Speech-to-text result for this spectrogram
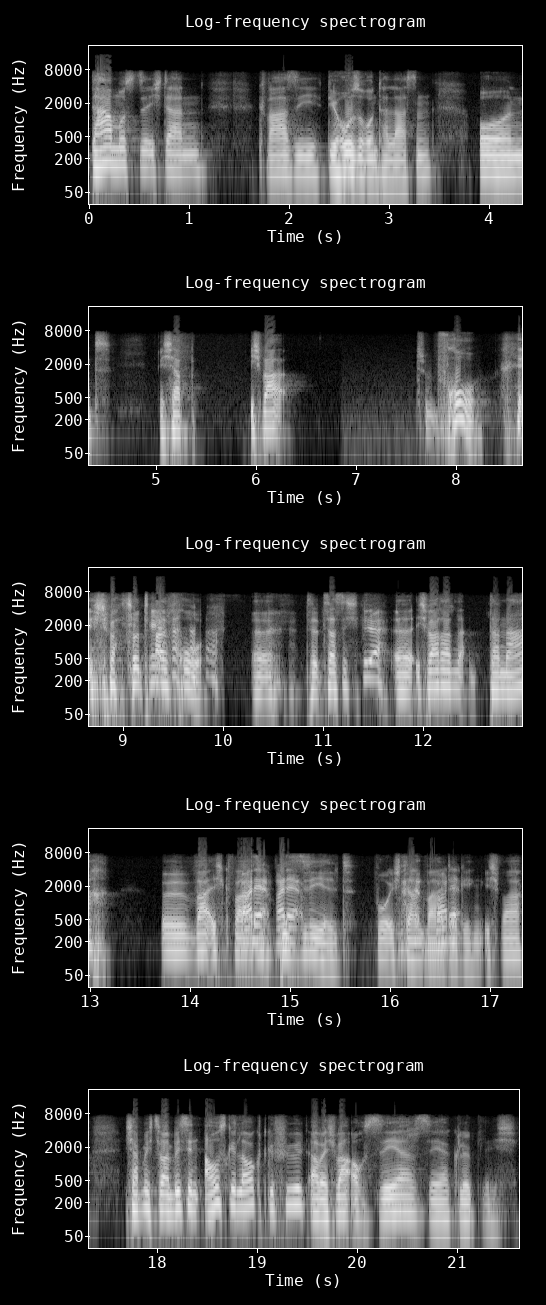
da musste ich dann quasi die Hose runterlassen. Und ich habe, ich war froh. Ich war total froh, äh, dass ich, Ja. äh, ich war dann danach, äh, war ich quasi War der- war der- beseelt, wo ich dann War der- weiterging. Ich war, ich habe mich zwar ein bisschen ausgelaugt gefühlt, aber ich war auch sehr, sehr glücklich.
